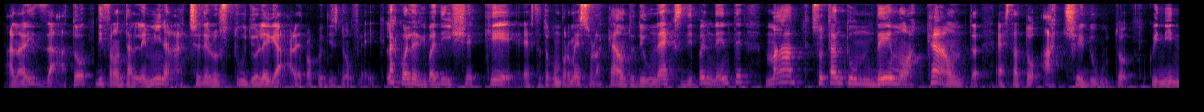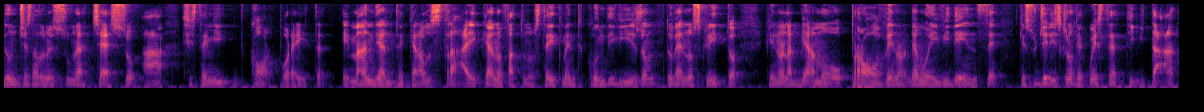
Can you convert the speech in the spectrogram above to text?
analizzato di fronte alle minacce dello studio legale proprio di Snowflake, la quale ribadisce che è stato compromesso l'account di un ex dipendente, ma soltanto un demo account è stato acceduto, quindi non c'è stato nessun accesso a sistemi corporate. E Mandiant e CrowdStrike hanno fatto uno statement statement condiviso dove hanno scritto che non abbiamo prove, non abbiamo evidenze che suggeriscono che queste attività,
